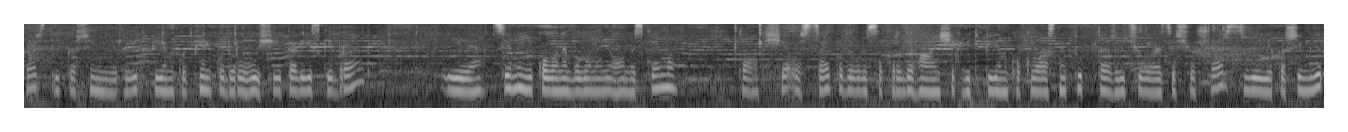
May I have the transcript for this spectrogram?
Шерсть і кашемір від Пінко. Пінко дорогущий італійський бренд. І ціни ніколи не було на нього низькими. Так, ще ось цей подивлюся кардиганчик від Пінко. Класний. Тут теж відчувається, що шерсть є, є кашемір.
